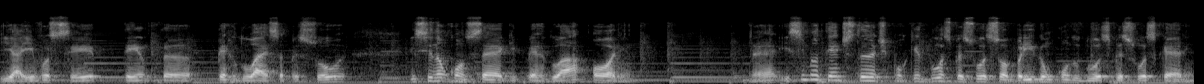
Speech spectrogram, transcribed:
E aí você tenta perdoar essa pessoa e se não consegue perdoar, ore. Né? E se mantenha distante, porque duas pessoas só brigam quando duas pessoas querem.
